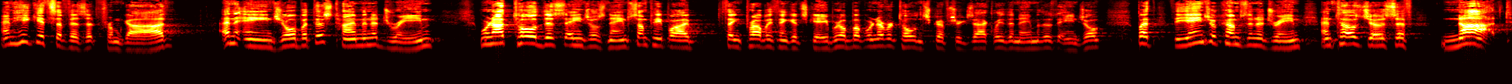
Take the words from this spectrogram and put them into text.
And he gets a visit from god an angel, but this time in a dream. We're not told this angel's name. Some people, I think, probably think it's Gabriel, but we're never told in Scripture exactly the name of this angel. But the angel comes in a dream and tells Joseph not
